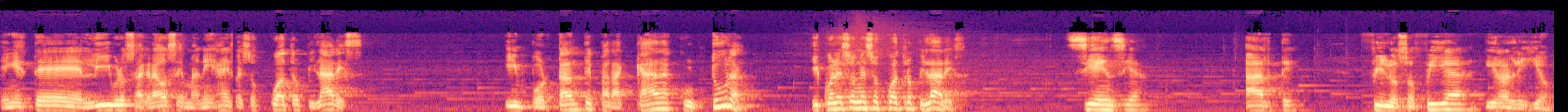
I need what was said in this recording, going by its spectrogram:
en este libro sagrado, se manejan esos cuatro pilares importante para cada cultura. ¿Y cuáles son esos cuatro pilares? Ciencia, arte, filosofía y religión.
